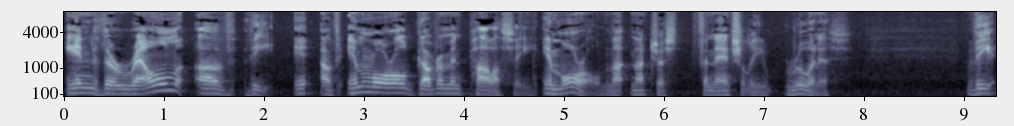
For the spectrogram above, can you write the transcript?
In the realm of the of immoral government policy, immoral, not not just financially ruinous, the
